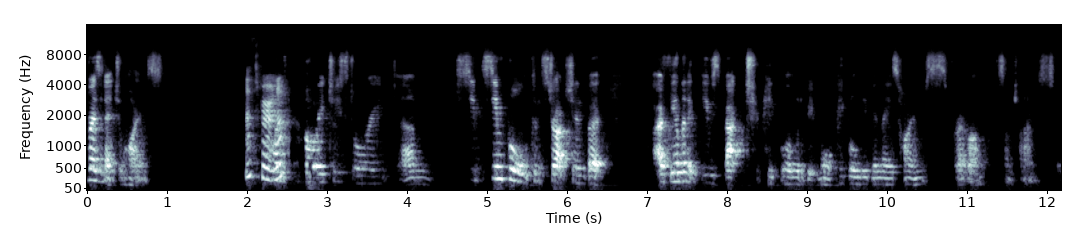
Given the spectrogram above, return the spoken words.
residential homes. That's fair enough. Story, two story, um, simple construction, but I feel that it gives back to people a little bit more. People live in these homes forever sometimes. So.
